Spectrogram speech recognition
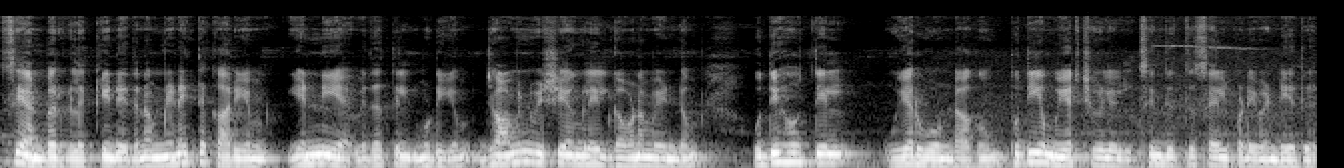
ராசி அன்பர்களுக்கு இன்றைய தினம் நினைத்த காரியம் எண்ணிய விதத்தில் முடியும். ஜாமீன் விஷயங்களில் கவனம் வேண்டும். உத்தியோகத்தில் உயர்வு உண்டாகும். புதிய முயற்சிகளில் சிந்தித்து செயல்பட வேண்டியது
